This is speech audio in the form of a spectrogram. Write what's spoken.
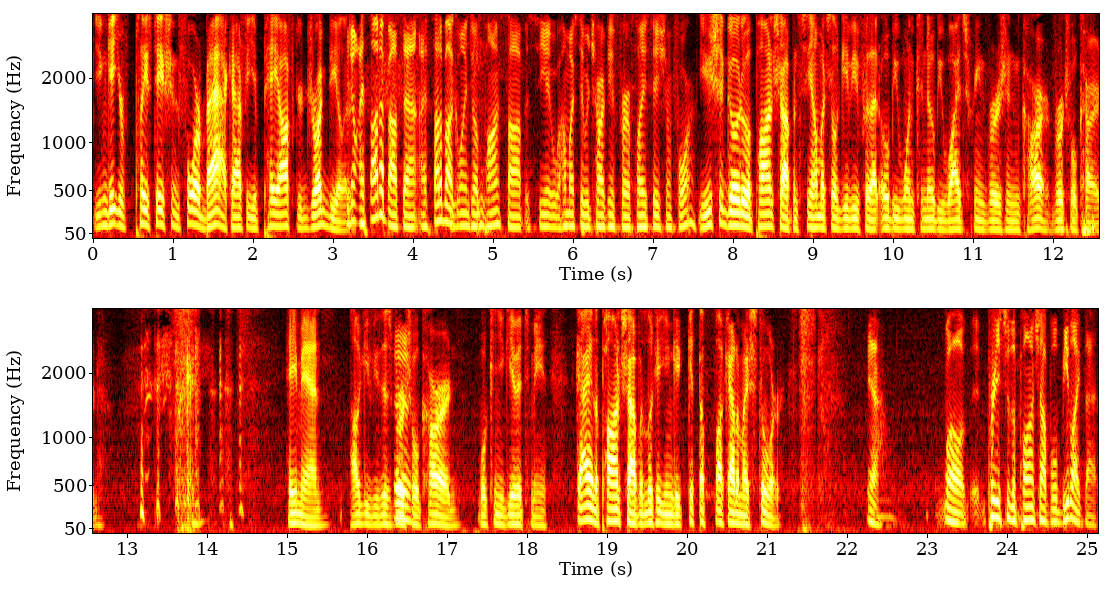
You can get your PlayStation 4 back after you pay off your drug dealer. You know, I thought about that. I thought about going to a pawn shop and see how much they would charge me for a PlayStation 4. You should go to a pawn shop and see how much they'll give you for that Obi Wan Kenobi widescreen version card, virtual card. hey man, I'll give you this virtual card. What can you give it to me? The guy in the pawn shop would look at you and get get the fuck out of my store. Yeah. Well, pretty soon the pawn shop will be like that.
